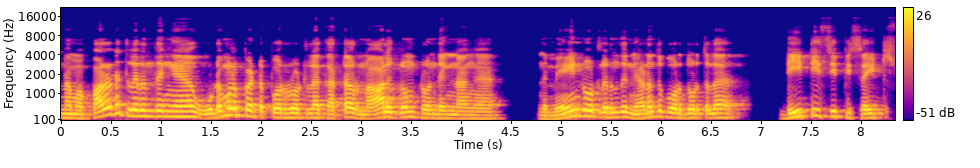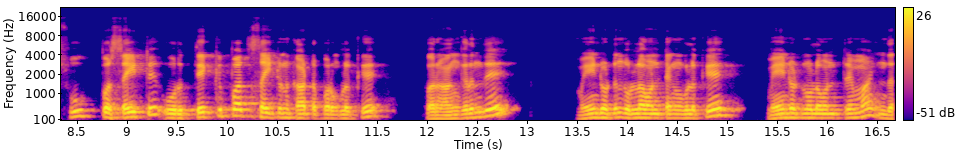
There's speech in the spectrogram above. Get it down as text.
நம்ம பல்லடத்துல இருந்துங்க உடமலைப்பேட்டை போகிற ரோட்டில் கரெக்டாக ஒரு நாலு கிலோமீட்டர் வந்தீங்கன்னாங்க. இந்த மெயின் ரோட்லேருந்து நடந்து போகிற தூரத்தில் டிடிசிபி சைட் சூப்பர் சைட்டு ஒரு தெற்கு பார்த்து சைட் ஒன்று காட்ட போகிறோம் உங்களுக்கு. பாருங்க அங்கேருந்து மெயின் ரோட்லேருந்து உள்ளே வந்துட்டேங்க உங்களுக்கு. மெயின் ரோட்ல உள்ள வந்துட்டேமா இந்த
